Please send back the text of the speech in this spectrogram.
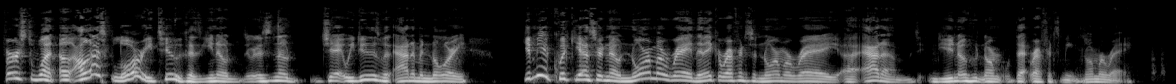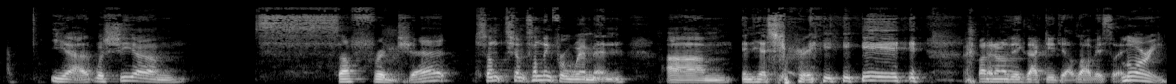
First one, oh, I'll ask Lauri too because you know there's no Jay. We do this with Adam and Lauri. Give me a quick yes or no. Norma Rae. They make a reference to Norma Rae. Uh, Adam, do you know who Norma, that reference means? Norma Rae. Yeah, was she um suffragette? Some, some something for women um in history, but I don't know the exact details. Obviously, Lauri.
